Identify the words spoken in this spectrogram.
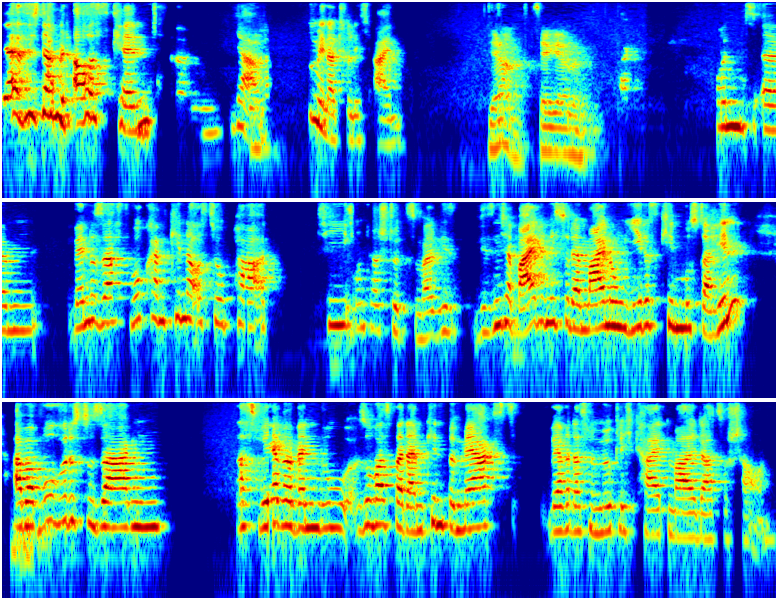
der sich damit auskennt. Ähm, ja, ja. du mir natürlich ein. Ja, sehr gerne. Und ähm, wenn du sagst, wo kann Kinderosteopathie unterstützen? Weil wir, wir sind ja beide nicht so der Meinung, jedes Kind muss dahin. Aber wo würdest du sagen, das wäre, wenn du sowas bei deinem Kind bemerkst, wäre das eine Möglichkeit, mal da zu schauen?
